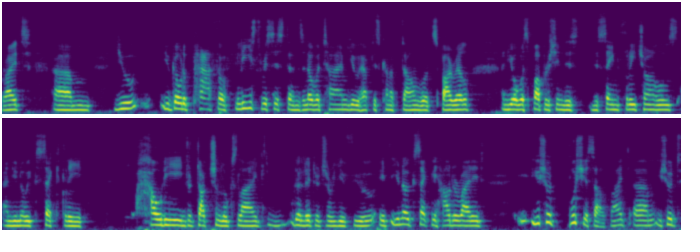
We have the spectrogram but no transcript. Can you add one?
right? Um, you you go the path of least resistance and over time you have this kind of downward spiral and you're always publish in this the same three journals and you know exactly how the introduction looks like the literature review it you know exactly how to write it. You should push yourself right? Um, you should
